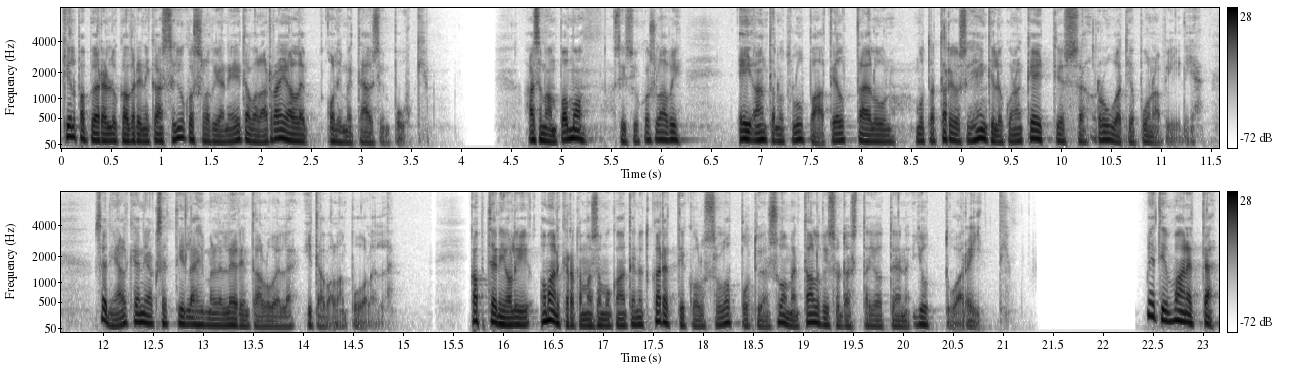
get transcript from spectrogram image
kilpapyöräilykaverini kanssa Jugoslavian ja Itävallan rajalle, olimme täysin puhki. Aseman pomo, siis Jugoslavi, ei antanut lupaa telttailuun, mutta tarjosi henkilökunnan keittiössä ruuat ja punaviiniä. Sen jälkeen jaksettiin lähimmälle leirintäalueelle Itävallan puolelle. Kapteeni oli oman kertomansa mukaan tehnyt kadettikoulussa lopputyön Suomen talvisodasta, joten juttua riitti. Mietin vaan, että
